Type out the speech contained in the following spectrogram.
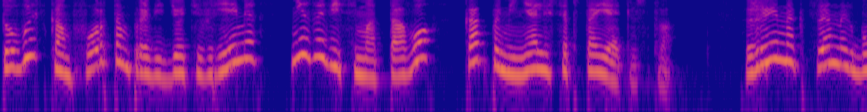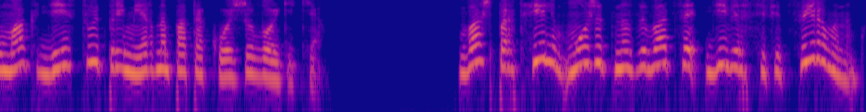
то вы с комфортом проведете время, независимо от того, как поменялись обстоятельства. Рынок ценных бумаг действует примерно по такой же логике. Ваш портфель может называться диверсифицированным,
